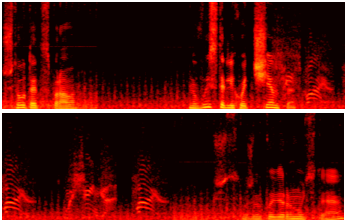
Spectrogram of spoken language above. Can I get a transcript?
Что вот это справа? Ну выстрели хоть чем-то. Нужно повернуть-то, а?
